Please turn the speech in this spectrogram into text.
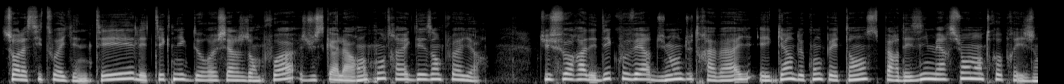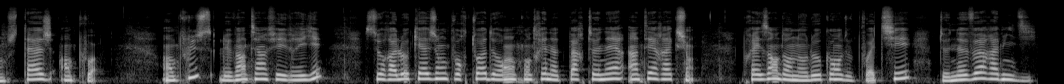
sur la citoyenneté, les techniques de recherche d'emploi, jusqu'à la rencontre avec des employeurs. Tu feras des découvertes du monde du travail et gains de compétences par des immersions en entreprise, donc stage emploi. En plus, le 21 février sera l'occasion pour toi de rencontrer notre partenaire Interaction, présent dans nos locaux de Poitiers de 9h à midi.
